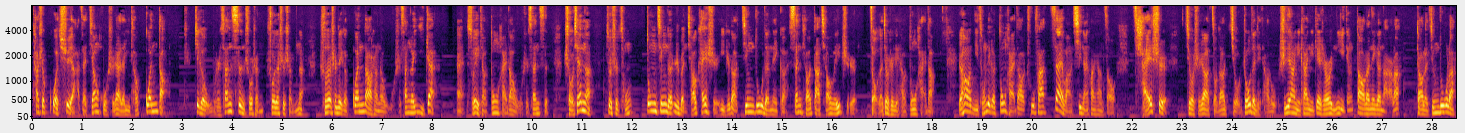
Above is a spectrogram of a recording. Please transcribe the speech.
它是过去啊，在江户时代的一条官道。这个五十三次说什么？说的是什么呢？说的是这个官道上的五十三个驿站。哎，所以叫东海道五十三次。首先呢，就是从东京的日本桥开始，一直到京都的那个三条大桥为止，走的就是这条东海道。然后你从这个东海道出发，再往西南方向走，才是就是要走到九州的这条路。实际上，你看你这时候你已经到了那个哪儿了？到了京都了。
